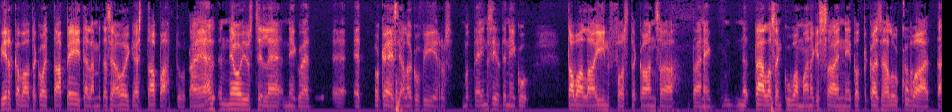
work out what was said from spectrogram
virkavalta koittaa peitellä, mitä siellä oikeasti tapahtuu. Tai ne on just silleen, niinku, että et, okei, siellä on joku virus, mutta ei ne silti niinku, tavallaan infosta kansaa, tai ne, ne, tällaisen kuvan mä ainakin sain, niin totta kai se haluaa kuvaa, että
